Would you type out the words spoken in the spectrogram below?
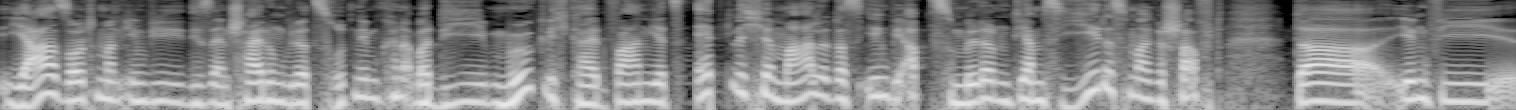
ja, sollte man irgendwie diese Entscheidung wieder zurücknehmen können, aber die Möglichkeit waren jetzt etliche Male, das irgendwie abzumildern und die haben es jedes Mal geschafft, da irgendwie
